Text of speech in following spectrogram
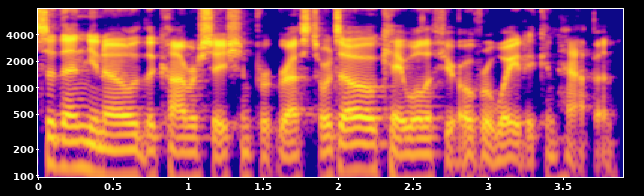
So then, you know, the conversation progressed towards, oh, okay, well, if you're overweight, it can happen.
